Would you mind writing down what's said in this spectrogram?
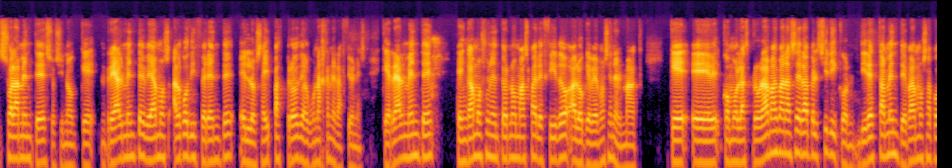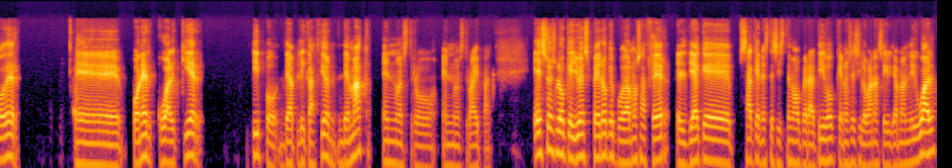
solamente eso, sino que realmente veamos algo diferente en los iPad Pro de algunas generaciones, que realmente tengamos un entorno más parecido a lo que vemos en el Mac, que eh, como los programas van a ser Apple Silicon, directamente vamos a poder eh, poner cualquier tipo de aplicación de Mac en nuestro, en nuestro iPad. Eso es lo que yo espero que podamos hacer el día que saquen este sistema operativo, que no sé si lo van a seguir llamando igual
